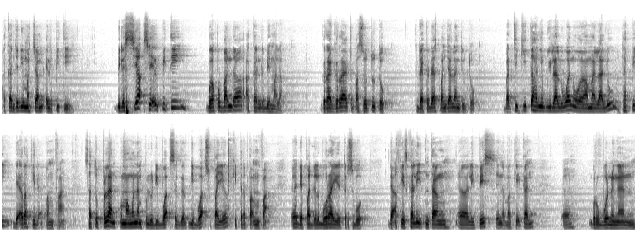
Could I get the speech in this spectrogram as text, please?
akan jadi macam LPT. Bila siap si LPT, berapa bandar akan lebih malap. Gerai-gerai terpaksa tutup. Kedai-kedai sepanjang jalan tutup. Berarti kita hanya beri laluan orang ramai lalu tapi daerah tidak dapat manfaat. Satu pelan pembangunan perlu dibuat seger, dibuat supaya kita dapat manfaat eh, daripada lebuh raya tersebut. Dan akhir sekali tentang uh, Lipis, saya nak bangkitkan uh, berhubung dengan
